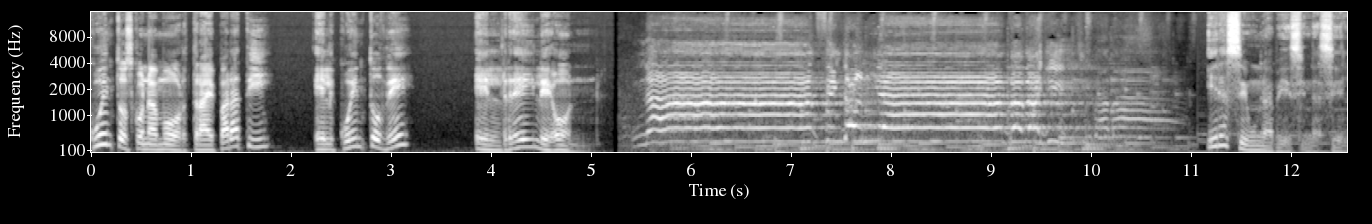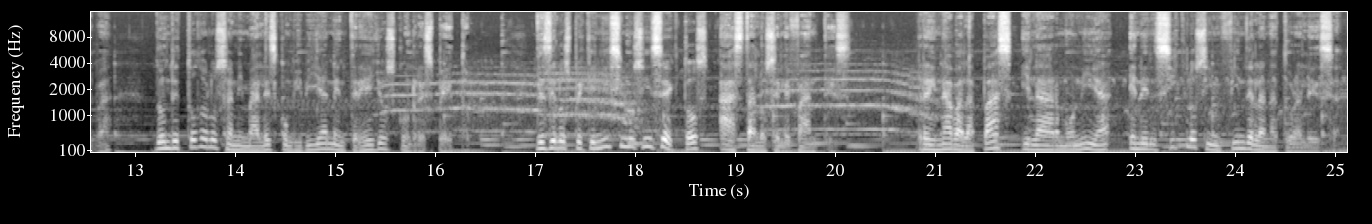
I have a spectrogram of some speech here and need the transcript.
Cuentos con Amor trae para ti el cuento de El Rey León. Érase una vez en la selva donde todos los animales convivían entre ellos con respeto, desde los pequeñísimos insectos hasta los elefantes. Reinaba la paz y la armonía en el ciclo sin fin de la naturaleza.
